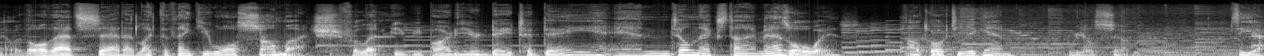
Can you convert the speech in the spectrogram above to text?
Now, with all that said, I'd like to thank you all so much for letting me be part of your day today. And until next time, as always, I'll talk to you again real soon. See ya.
